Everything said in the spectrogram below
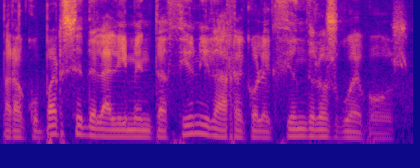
para ocuparse de la alimentación y la recolección de los huevos.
